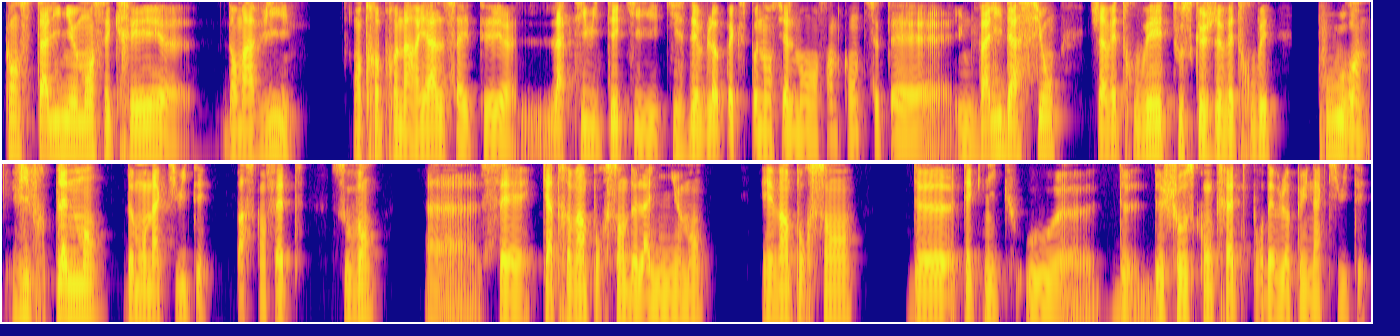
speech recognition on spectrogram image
quand cet alignement s'est créé dans ma vie entrepreneuriale, ça a été l'activité qui, qui se développe exponentiellement. En fin de compte, c'était une validation. J'avais trouvé tout ce que je devais trouver pour vivre pleinement de mon activité. Parce qu'en fait, souvent, c'est 80% de l'alignement et 20% de techniques ou euh, de, de, choses concrètes pour développer une activité.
